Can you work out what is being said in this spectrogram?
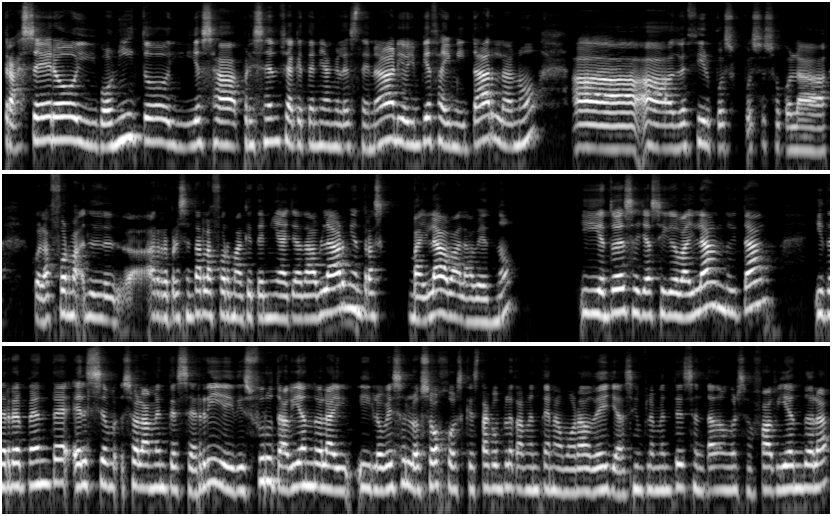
trasero y bonito y esa presencia que tenía en el escenario y empieza a imitarla, ¿no? A, decir, pues, pues eso, con la, con la forma, a representar la forma que tenía ya de hablar mientras bailaba a la vez, ¿no? Y entonces ella sigue bailando y tal y de repente él solamente se ríe y disfruta viéndola y, lo ves en los ojos que está completamente enamorado de ella, simplemente sentado en el sofá viéndola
